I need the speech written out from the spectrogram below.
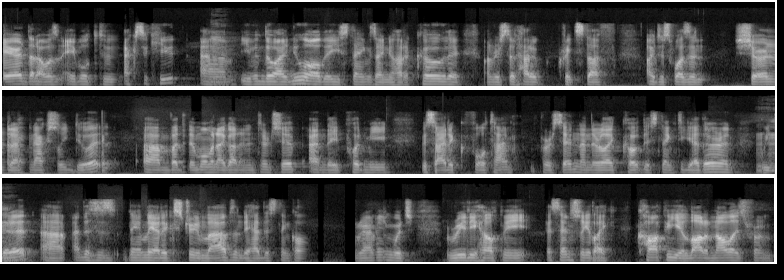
scared that I wasn't able to execute. Um, yeah. Even though I knew all these things, I knew how to code, I understood how to create stuff. I just wasn't sure that I can actually do it. Um, but the moment I got an internship and they put me beside a full-time person and they're like, code this thing together, and mm-hmm. we did it. Uh, and this is namely at Extreme Labs, and they had this thing called programming, which really helped me essentially like copy a lot of knowledge from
